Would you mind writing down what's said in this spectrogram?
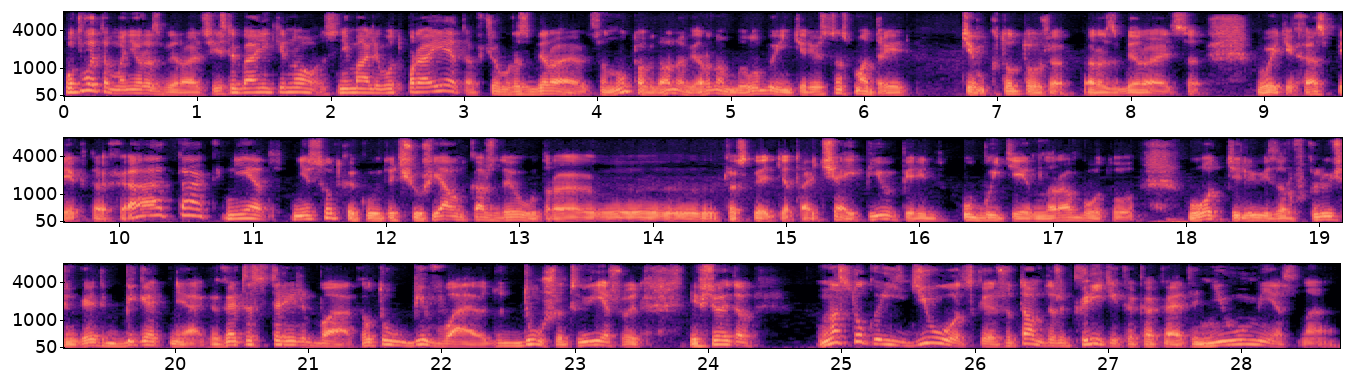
Вот в этом они разбираются. Если бы они кино снимали вот про это, в чем разбираются, ну, тогда, наверное, было бы интересно смотреть тем, кто тоже разбирается в этих аспектах. А так нет, несут какую-то чушь. Я вам каждое утро, э, так сказать, это чай пью перед убытием на работу. Вот телевизор включен, какая-то беготня, какая-то стрельба, кого-то убивают, душат, вешают. И все это настолько идиотская, что там даже критика какая-то неуместна.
